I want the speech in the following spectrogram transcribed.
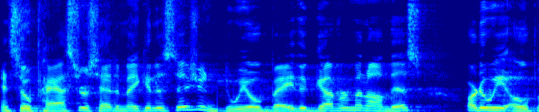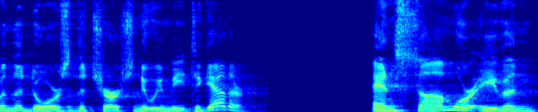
And so pastors had to make a decision. Do we obey the government on this, or do we open the doors of the church and do we meet together? And some were even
